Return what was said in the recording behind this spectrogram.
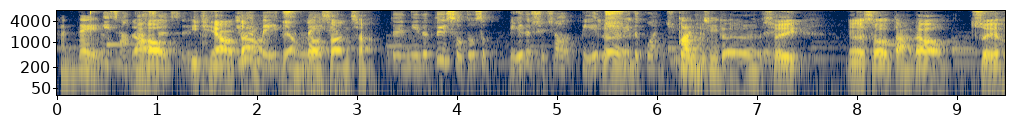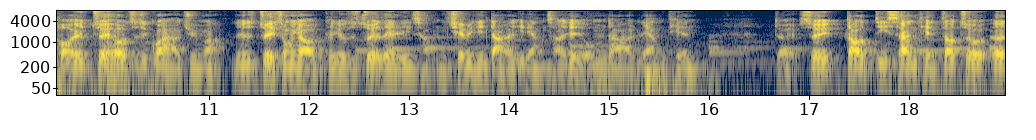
很累，一场然后一天要打两到三场，对，你的对手都是别的学校别区的冠军，冠军，对，所以那个时候打到最后，哎，最后就是冠亚军嘛，那是最重要的，可就是最累的一场，你前面已经打了一两场，而且我们打两天。对，所以到第三天到最后呃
